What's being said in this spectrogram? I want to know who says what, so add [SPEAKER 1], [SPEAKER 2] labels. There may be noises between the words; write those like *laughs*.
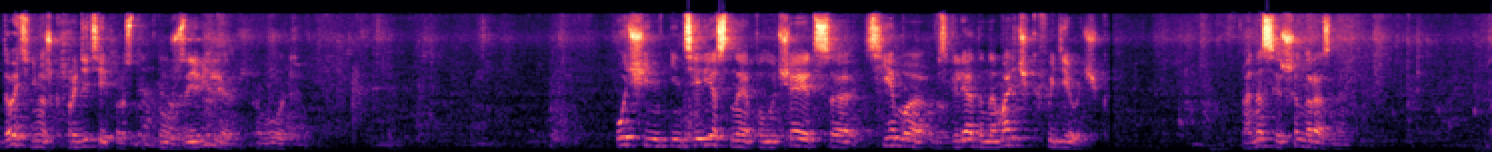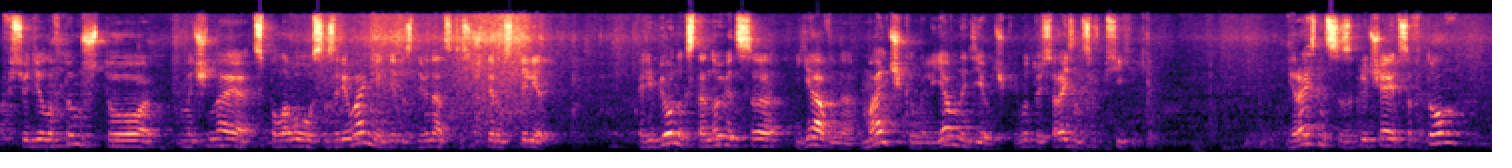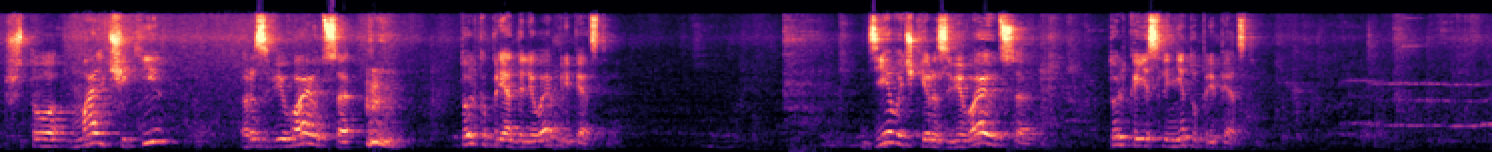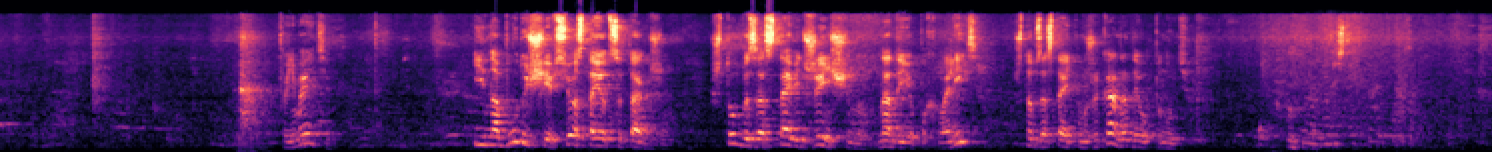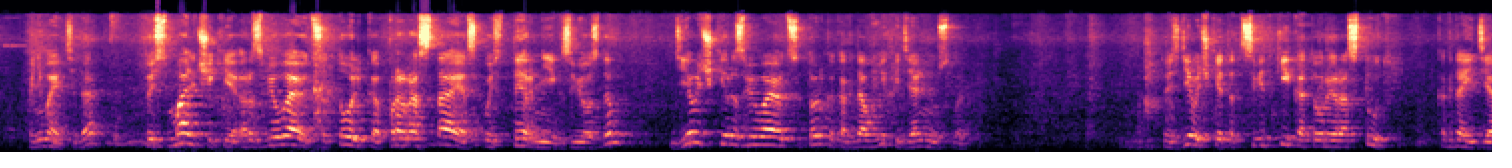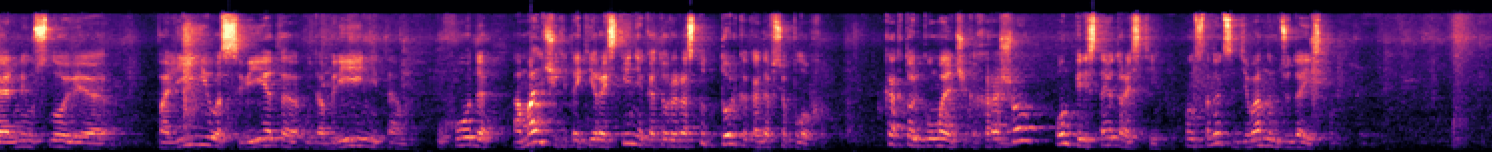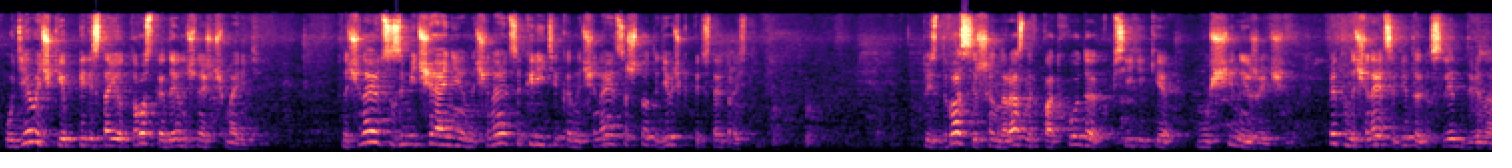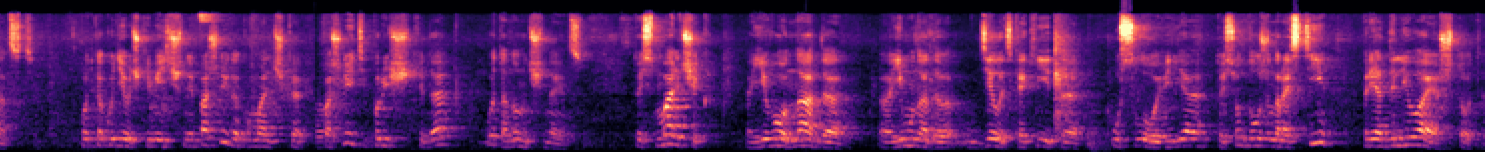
[SPEAKER 1] Давайте немножко про детей просто, мы уже заявили. Вот. Очень интересная получается тема взгляда на мальчиков и девочек. Она совершенно разная. Все дело в том, что начиная с полового созревания, где-то с 12-14 лет, ребенок становится явно мальчиком или явно девочкой. Ну, то есть разница в психике. И разница заключается в том, что мальчики развиваются *clears throat* только преодолевая препятствия. Девочки развиваются только если нету препятствий. Понимаете? И на будущее все остается так же. Чтобы заставить женщину, надо ее похвалить, чтобы заставить мужика, надо его пнуть. Понимаете, да? То есть мальчики развиваются только прорастая сквозь тернии к звездам, девочки развиваются только когда у них идеальные условия. То есть девочки это цветки, которые растут, когда идеальные условия полива, света, удобрений, там, ухода. А мальчики такие растения, которые растут только когда все плохо. Как только у мальчика хорошо, он перестает расти. Он становится диванным дзюдоистом. У девочки перестает рост, когда ее начинаешь чморить. Начинаются замечания, начинается критика, начинается что-то, девочка перестает расти. То есть два совершенно разных подхода к психике мужчины и женщины. Это начинается где-то с лет 12. Вот как у девочки месячные пошли, как у мальчика пошли эти прыщики, да, вот оно начинается. То есть мальчик, его надо, ему надо делать какие-то условия, то есть он должен расти, преодолевая что-то.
